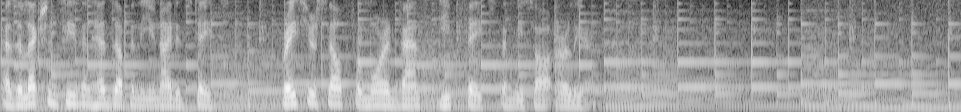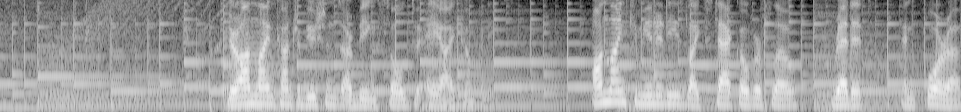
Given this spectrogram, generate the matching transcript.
as election season heads up in the United States, brace yourself for more advanced deep fakes than we saw earlier. Your online contributions are being sold to AI companies. Online communities like Stack Overflow, Reddit, and Quora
